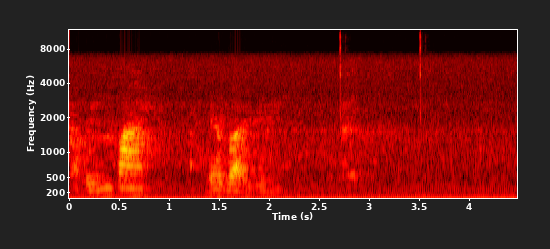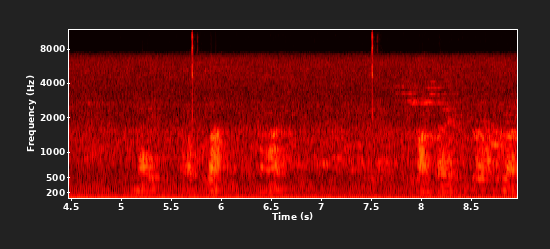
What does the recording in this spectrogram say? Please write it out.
Và đến vai. Như vậy thì này nó lật Đó. bàn tay nó lật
